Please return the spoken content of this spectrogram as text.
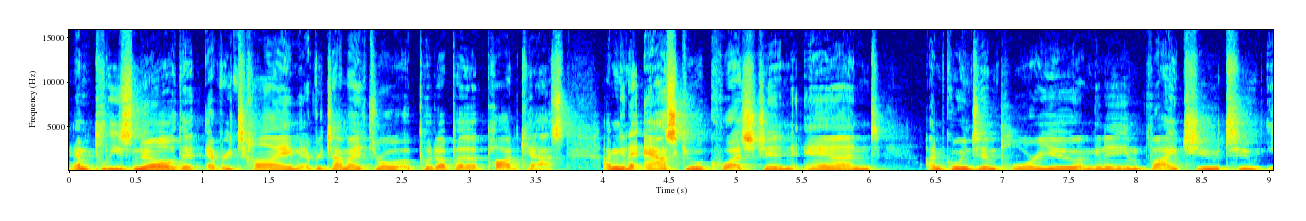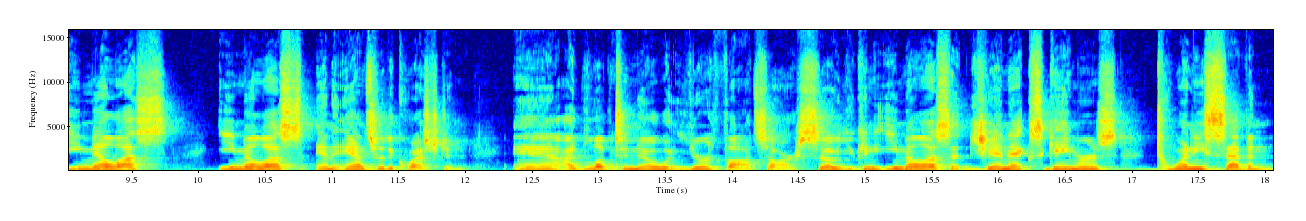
And please know that every time, every time I throw put up a podcast, I'm going to ask you a question and I'm going to implore you, I'm going to invite you to email us, email us and answer the question and I'd love to know what your thoughts are. So you can email us at genxgamers27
